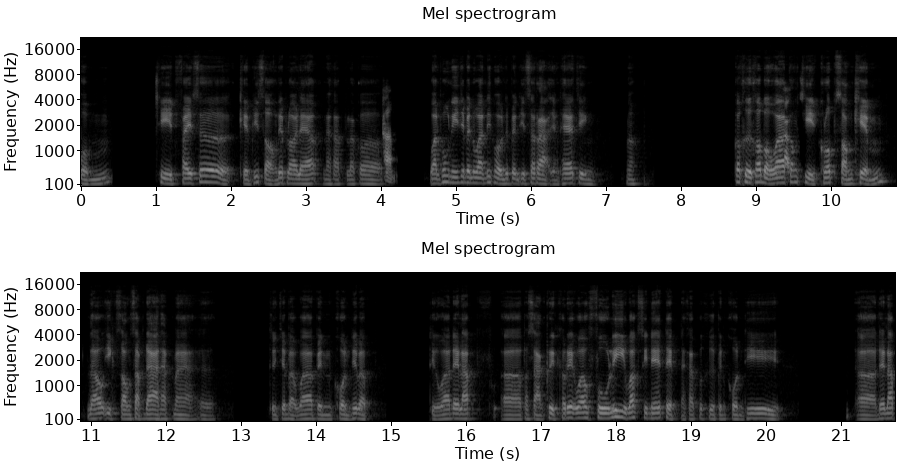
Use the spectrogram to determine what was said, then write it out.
ผมฉีดไฟเซอร์เข็มที่สองเรียบร้อยแล้วนะครับ แล้วก็ครับวันพรุ่งนี้จะเป็นวันที่ผมจะเป็นอิสระอย่างแท้จริงเนาะ ก็คือเขาบอกว่าครับต้องฉีดครบสองเข็ม แล้วอีกสองสัปดาห์ถัดมา เออ ถึงจะแบบว่าเป็นคนที่แบบ ถือว่าได้รับเอ่อภาษาอังกฤษเขาเรียกว่า fully vaccinated นะครับ ก็คือเป็นคนที่เอ่อได้รับ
